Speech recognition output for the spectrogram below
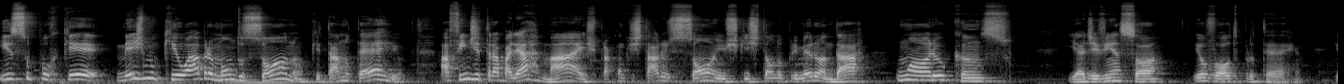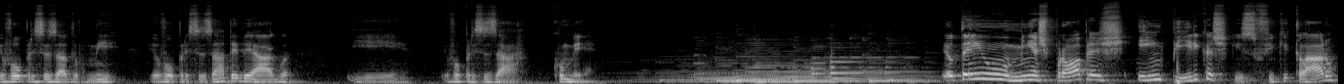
Isso porque, mesmo que eu abra mão do sono, que está no térreo, a fim de trabalhar mais para conquistar os sonhos que estão no primeiro andar, uma hora eu canso. E adivinha só, eu volto para o térreo. Eu vou precisar dormir, eu vou precisar beber água e eu vou precisar comer. Eu tenho minhas próprias e empíricas, que isso fique claro,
